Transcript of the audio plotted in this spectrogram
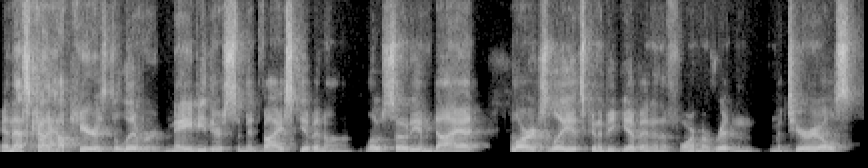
and that's kind of how care is delivered. Maybe there's some advice given on a low sodium diet. Largely, it's going to be given in the form of written materials.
